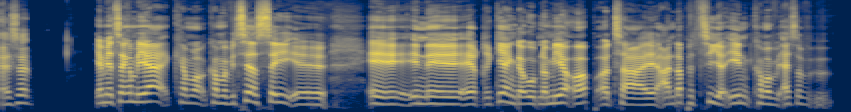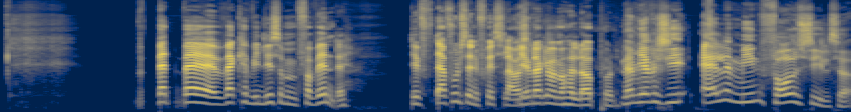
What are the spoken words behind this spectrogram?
Altså, Jamen, jeg tænker mere, kommer, kommer vi til at se øh, øh, en øh, regering, der åbner mere op og tager øh, andre partier ind? Kommer vi, altså, hvad, hvad, hvad kan vi ligesom forvente? Det, der er fuldstændig frit slag. Jeg skal nok lade være med at holde op på det. Nej, men jeg vil sige, alle mine forudsigelser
